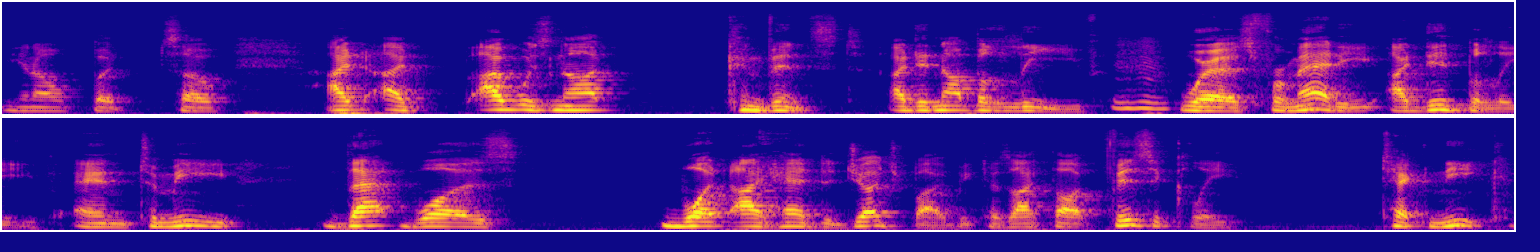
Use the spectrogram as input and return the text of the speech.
you know. But so, I, I, I was not convinced. I did not believe. Mm-hmm. Whereas for Maddie, I did believe, and to me, that was what I had to judge by because I thought physically, technique,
